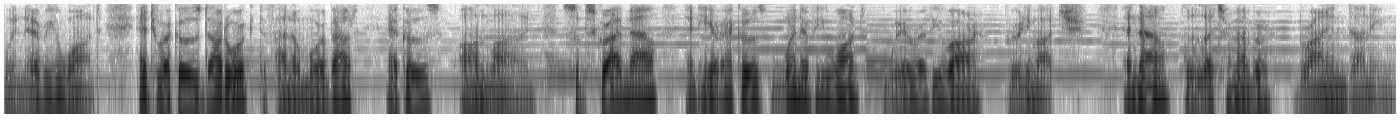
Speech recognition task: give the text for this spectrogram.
whenever you want. Head to echoes.org to find out more about Echoes Online. Subscribe now and hear Echoes whenever you want, wherever you are, pretty much. And now, let's remember Brian Dunning.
